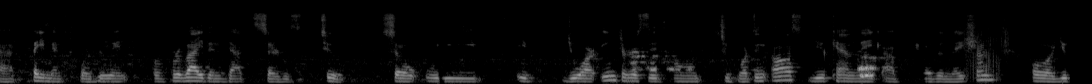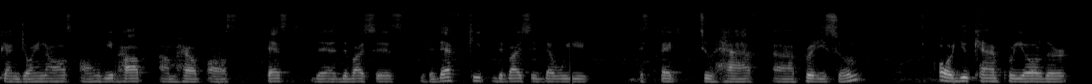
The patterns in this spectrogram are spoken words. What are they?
uh, payments for doing for providing that service too. So we, if you are interested on supporting us, you can make a donation or you can join us on GitHub and help us test the devices, the dev kit devices that we expect to have uh, pretty soon. Or you can pre-order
